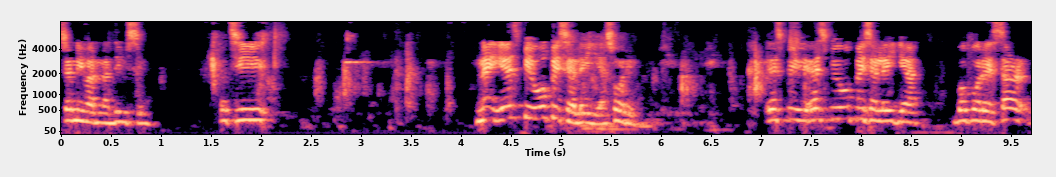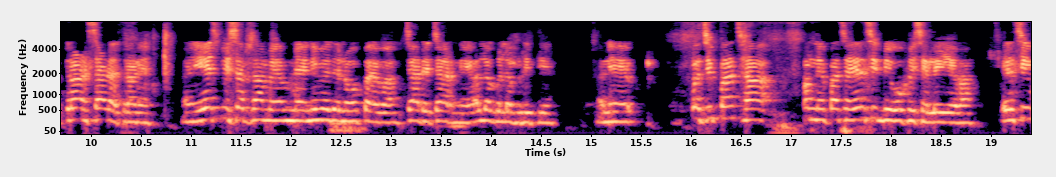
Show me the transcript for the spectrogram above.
શનિવારના દિવસે. પછી નહીં એસપી ઓફિસે લઈ ગયા સોરી એસપી એસપી ઓફિસે લઈ ગયા. બપોરે ત્રણ સાડા ત્રણે. અને એસપી સર સામે અમને નિવેદનો અપાવ્યા ચારે ચાર ને અલગ અલગ રીતે. અને પછી પાછા અમને પાછા એલસીબી ઓફિસે લઈ આવ્યા. એલસી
